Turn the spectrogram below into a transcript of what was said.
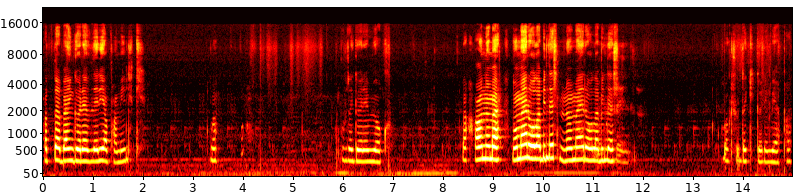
Hatta ben görevleri yapam ilk. Burada görev yok. Bak, Aa Ömer. Ömer olabilir. Ömer olabilir. Bak şuradaki görevi yapak.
